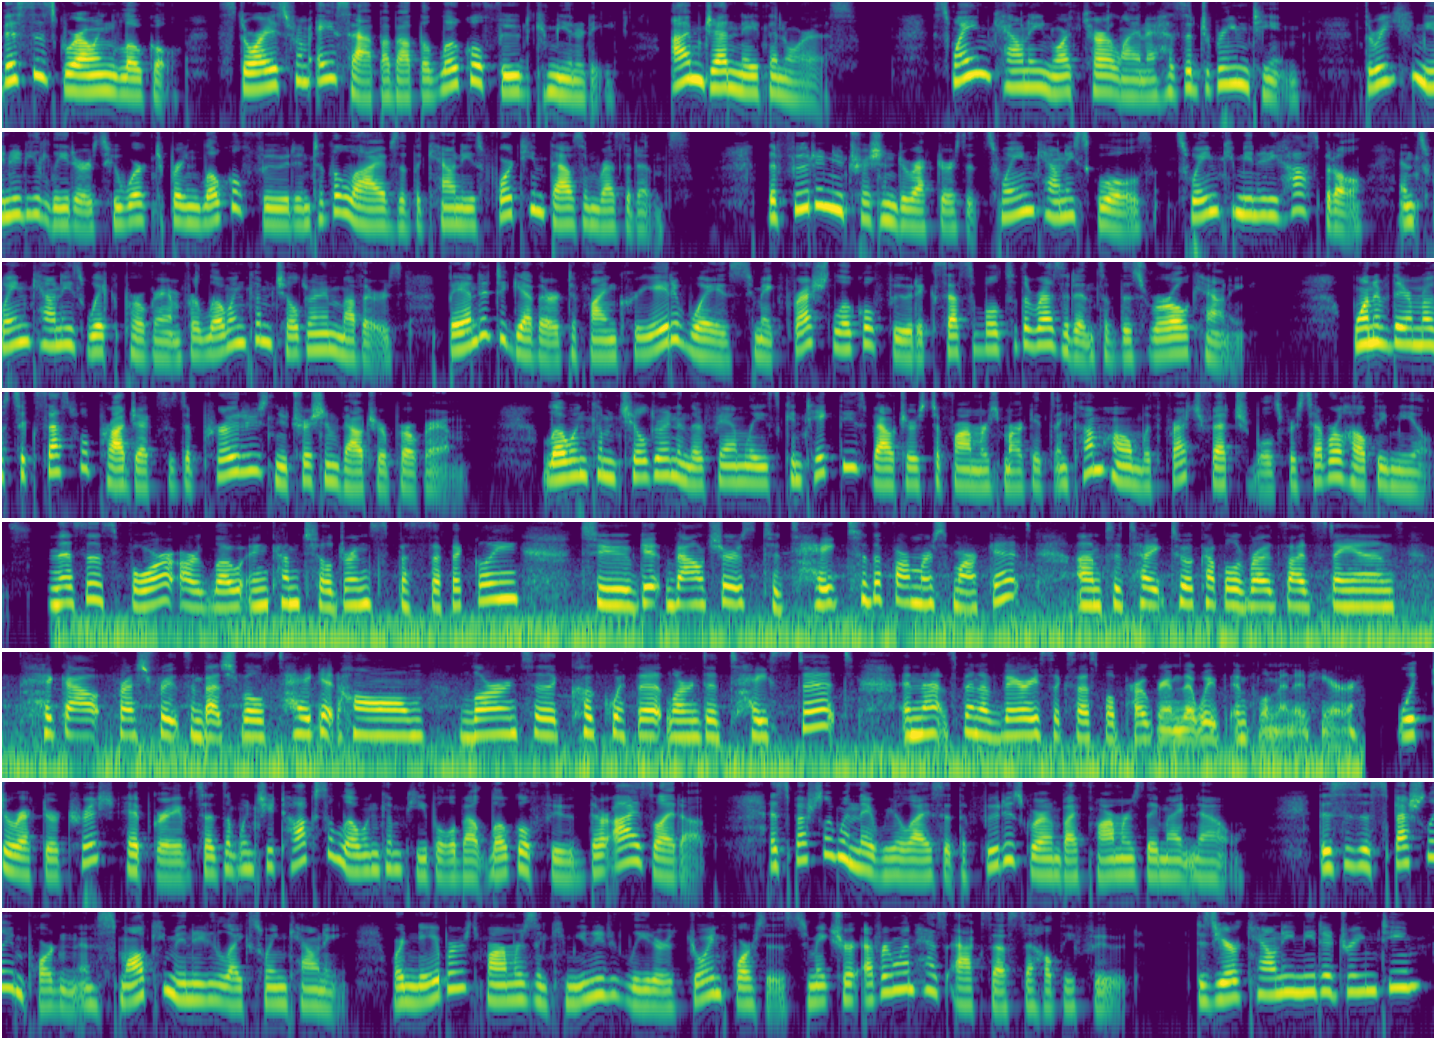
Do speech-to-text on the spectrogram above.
This is Growing Local Stories from ASAP about the local food community. I'm Jen Nathan Orris. Swain County, North Carolina has a dream team three community leaders who work to bring local food into the lives of the county's 14,000 residents. The food and nutrition directors at Swain County Schools, Swain Community Hospital, and Swain County's WIC program for low income children and mothers banded together to find creative ways to make fresh local food accessible to the residents of this rural county. One of their most successful projects is a produce nutrition voucher program. Low income children and their families can take these vouchers to farmers markets and come home with fresh vegetables for several healthy meals. This is for our low income children specifically to get vouchers to take to the farmers market, um, to take to a couple of roadside stands, pick out fresh fruits and vegetables, take it home, learn to cook with it, learn to taste it. And that's been a very successful program that we've implemented here. WIC director Trish Hipgrave says that when she talks to low income people about local food, their eyes light up, especially when they realize that the food is grown by farmers they might know. This is especially important in a small community like Swain County, where neighbors, farmers, and community leaders join forces to make sure everyone has access to healthy food. Does your county need a dream team?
